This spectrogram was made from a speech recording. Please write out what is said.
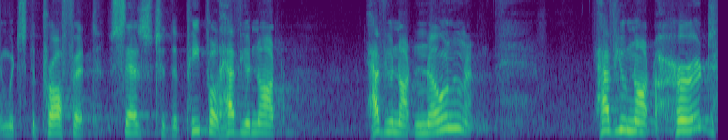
In which the prophet says to the people, Have you not, have you not known? Have you not heard?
